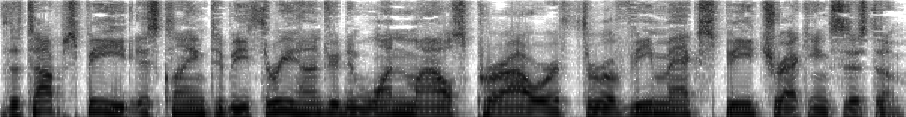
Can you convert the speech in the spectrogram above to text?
The top speed is claimed to be 301 miles per hour through a VMAX speed tracking system.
